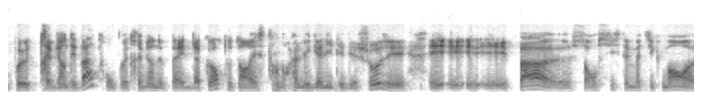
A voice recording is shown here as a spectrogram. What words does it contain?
peut très bien débattre, on peut très bien ne pas être d'accord tout en restant dans la légalité des choses et, et, et pas sans systématiquement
